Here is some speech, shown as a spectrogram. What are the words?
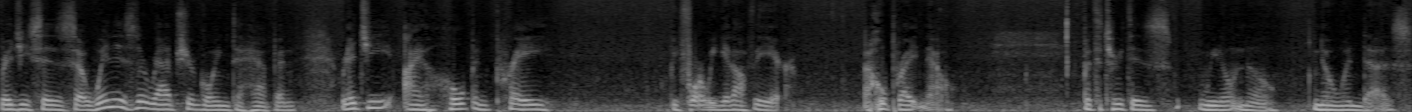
Reggie says, uh, when is the rapture going to happen? Reggie, I hope and pray before we get off the air. I hope right now. But the truth is, we don't know. No one does.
